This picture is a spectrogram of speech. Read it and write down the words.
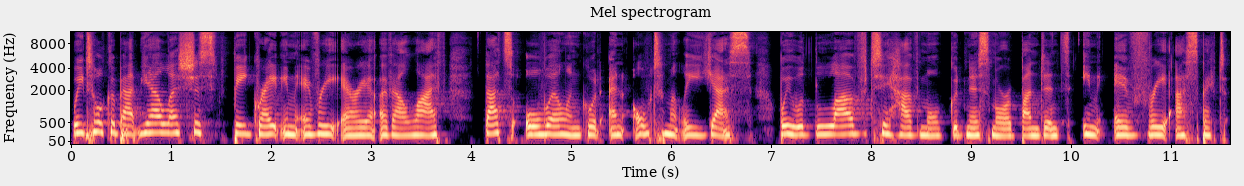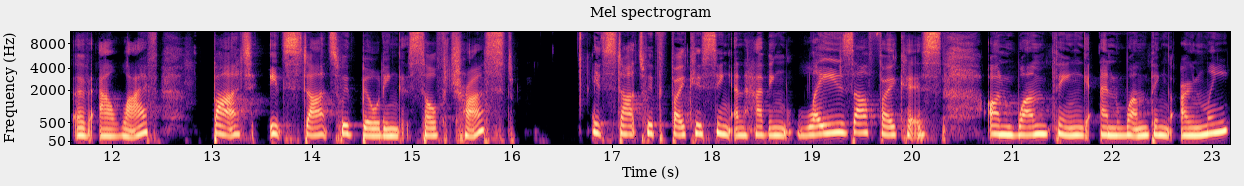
we talk about, yeah, let's just be great in every area of our life. That's all well and good. And ultimately, yes, we would love to have more goodness, more abundance in every aspect of our life but it starts with building self trust. It starts with focusing and having laser focus on one thing and one thing only.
